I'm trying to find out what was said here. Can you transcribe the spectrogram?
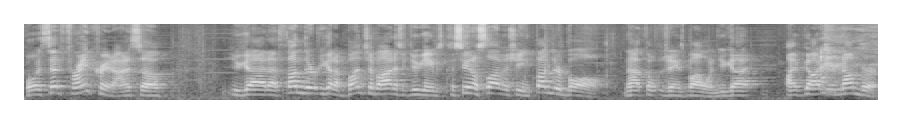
Well, it said Frank Crate on it, so you got a Thunder. You got a bunch of Odyssey 2 games: Casino Slot Machine, Thunderball, not the James Bond one. You got. I've got your number.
